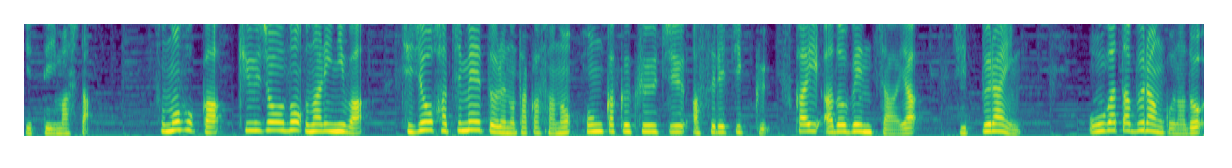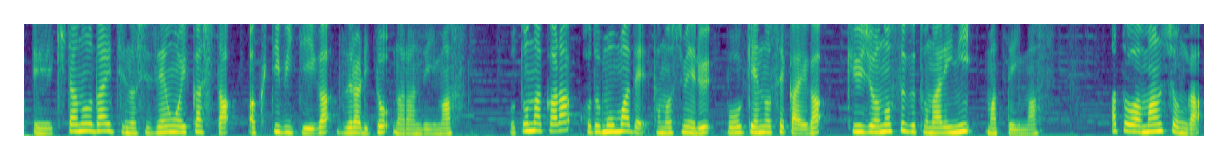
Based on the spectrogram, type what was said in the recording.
言っていました。その他、球場の隣には、地上8メートルの高さの本格空中アスレチック、スカイアドベンチャーやジップライン、大型ブランコなど、えー北の大地の自然を生かしたアクティビティがずらりと並んでいます。大人から子供まで楽しめる冒険の世界が球場のすぐ隣に待っています。あとはマンションが、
